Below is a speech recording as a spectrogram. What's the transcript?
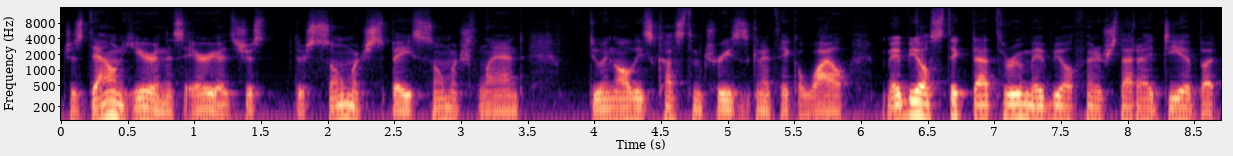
just down here in this area, it's just, there's so much space, so much land doing all these custom trees is going to take a while. Maybe I'll stick that through, maybe I'll finish that idea, but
